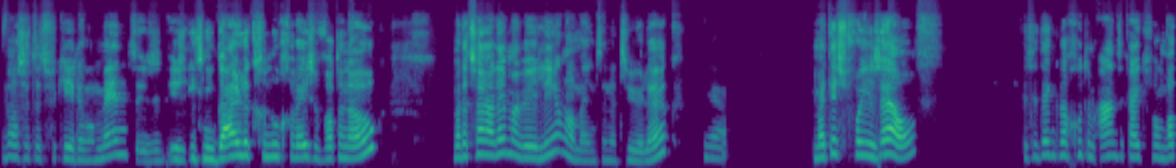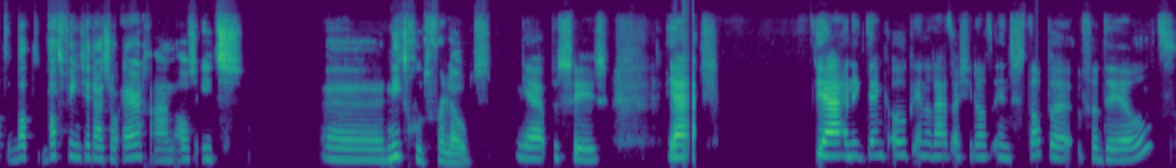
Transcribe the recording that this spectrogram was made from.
Was het het verkeerde moment? Is, het, is iets niet duidelijk genoeg geweest of wat dan ook? Maar dat zijn alleen maar weer leermomenten natuurlijk. Ja. Maar het is voor jezelf. Is het denk ik wel goed om aan te kijken van wat, wat, wat vind je daar zo erg aan als iets eh, niet goed verloopt. Ja, precies. Ja. ja, en ik denk ook inderdaad als je dat in stappen verdeelt,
